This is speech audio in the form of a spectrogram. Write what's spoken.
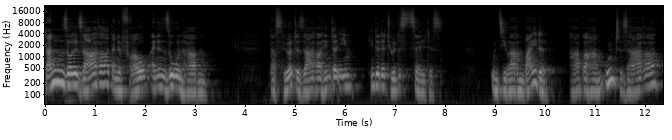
dann soll Sarah, deine Frau, einen Sohn haben. Das hörte Sarah hinter ihm, hinter der Tür des Zeltes. Und sie waren beide, Abraham und Sarah,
